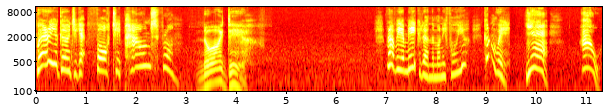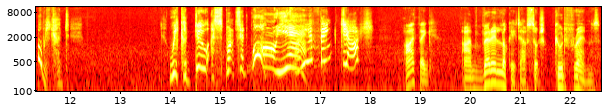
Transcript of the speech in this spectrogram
where are you going to get 40 pounds from? No idea. Ravi and me could earn the money for you, couldn't we? Yeah. How? Oh, we could. We could do a sponsored walk. Oh, yeah. What do you think, Josh? I think I'm very lucky to have such good friends.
